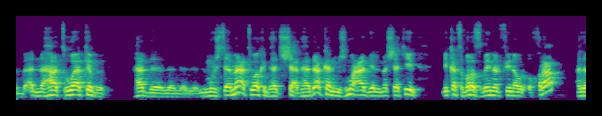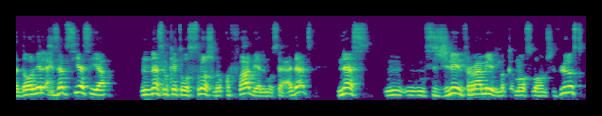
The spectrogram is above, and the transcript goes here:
بأنها تواكب هذا المجتمع تواكب هذا الشعب هذا. كان مجموعة ديال المشاكل اللي كتبرز بين الفينة والأخرى. هذا الدور ديال الأحزاب السياسية. الناس ما كيتوصلوش بالقفة ديال المساعدات. ناس مسجلين في الرميد ما وصلوهمش الفلوس.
